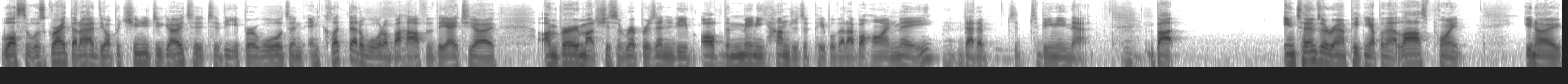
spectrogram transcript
whilst it was great that I had the opportunity to go to, to the IPAA Awards and, and collect that award on behalf of the ATO, I'm very much just a representative of the many hundreds of people that are behind me that are to, to being in that. Mm. But in terms of around picking up on that last point, you know,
